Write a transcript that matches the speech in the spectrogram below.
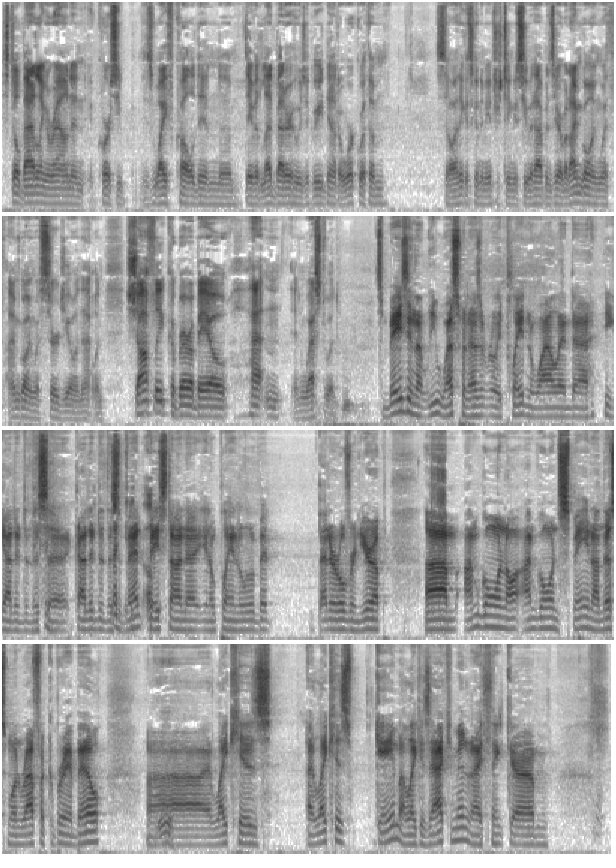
still battling around, and of course he, his wife called in uh, David Leadbetter, who's agreed now to work with him. So I think it's going to be interesting to see what happens there. But I'm going with I'm going with Sergio in that one. Schauffele, Cabrera, Bello, Hatton, and Westwood. It's amazing that Lee Westwood hasn't really played in a while, and uh, he got into this uh, got into this event based on uh, you know playing a little bit better over in Europe. Um, I'm going. I'm going Spain on this one. Rafa Cabrera Bello. Uh, I like his. I like his game. I like his acumen, and I think um,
